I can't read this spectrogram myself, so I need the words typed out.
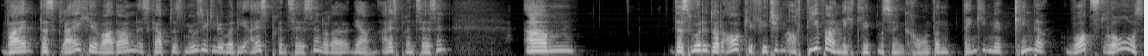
Weil das gleiche war dann, es gab das Musical über die Eisprinzessin oder ja, Eisprinzessin. Ähm, das wurde dort auch gefeatured und auch die waren nicht lippensynchron. Dann denke ich mir, Kinder, what's los?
